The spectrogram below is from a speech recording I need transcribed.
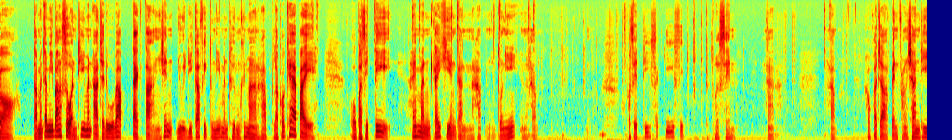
ก็แต่มันจะมีบางส่วนที่มันอาจจะดูแบบแตกต่าง เช่นอยู่ดีกราฟิกตรงนี้มันทึมขึ้นมานะครับ เราก็แค่ไป opacity ให้มันใกล้เคียงกันนะครับ ตัวนี้นะครับ opacity สัก 20เปอร์เซ็นต์นะครับเขาก็จะเป็นฟังก์ชันที่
